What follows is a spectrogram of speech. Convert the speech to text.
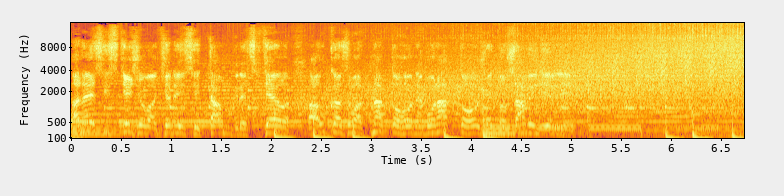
A ne si stiežovať, že nejsi tam, kde si chcel a ukazovať na toho nebo na toho, že to zavideli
